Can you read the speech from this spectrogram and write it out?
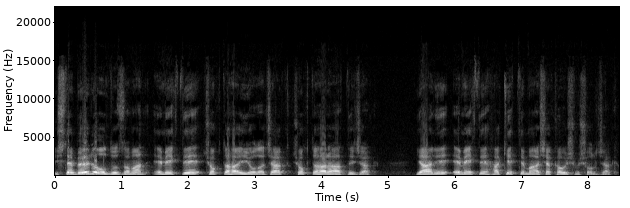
İşte böyle olduğu zaman emekli çok daha iyi olacak, çok daha rahatlayacak. Yani emekli hak ettiği maaşa kavuşmuş olacak.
